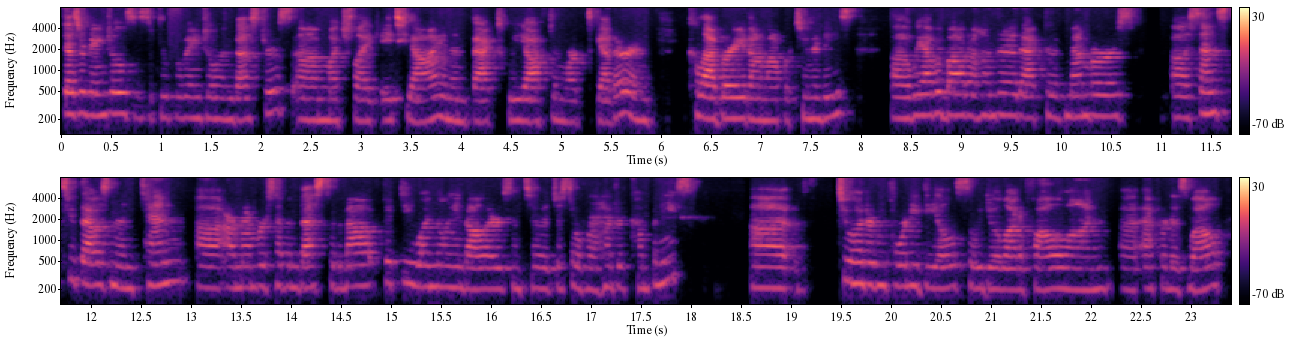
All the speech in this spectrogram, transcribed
Desert Angels is a group of angel investors, um, much like ATI. And in fact, we often work together and collaborate on opportunities. Uh, we have about 100 active members. Uh, since 2010, uh, our members have invested about $51 million into just over 100 companies. Uh, 240 deals, so we do a lot of follow-on uh, effort as well.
